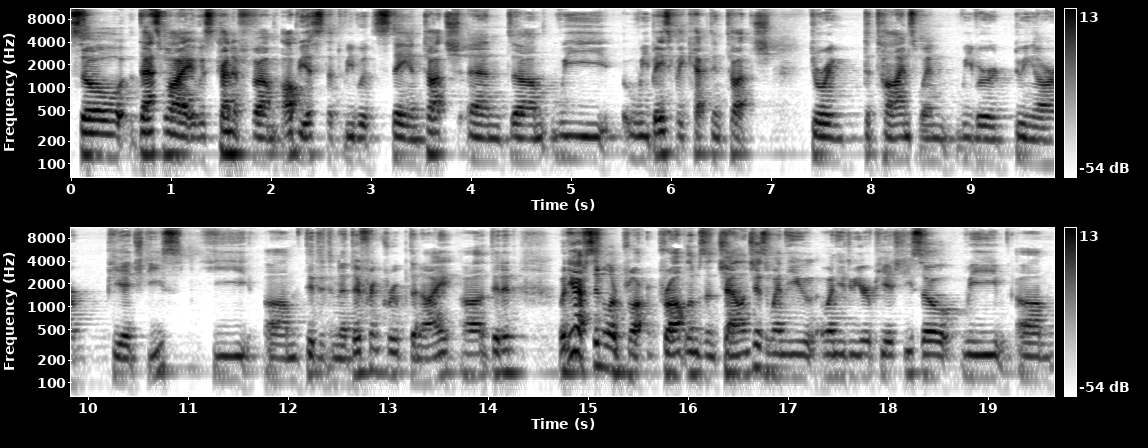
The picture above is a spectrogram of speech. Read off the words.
So that's why it was kind of um, obvious that we would stay in touch, and um, we we basically kept in touch during the times when we were doing our PhDs. He um, did it in a different group than I uh, did it, but you have similar pro- problems and challenges when you when you do your PhD. So we, um,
